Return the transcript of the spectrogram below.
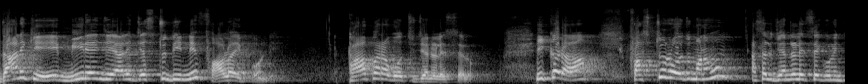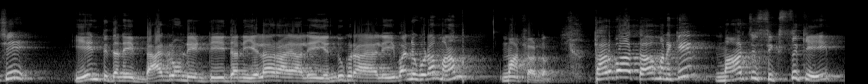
దానికి మీరేం చేయాలి? జస్ట్ దీన్ని ఫాలో అయిపోండి. టాపర్ అవ్వచ్చు జనరల్ ఎస్సేలో ఇక్కడ ఫస్ట్ రోజు మనము అసలు జనరల్ ఎస్ఏ గురించి ఏంటి దాని బ్యాక్గ్రౌండ్ ఏంటి దాన్ని ఎలా రాయాలి ఎందుకు రాయాలి ఇవన్నీ కూడా మనం మాట్లాడదాం. తర్వాత మనకి మార్చి సిక్స్త్కి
